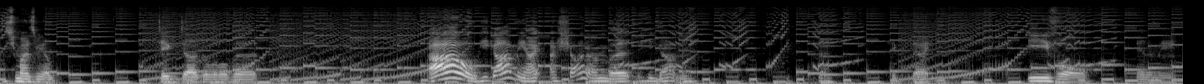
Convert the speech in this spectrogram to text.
This reminds me of Dig Dug a little bit. Oh, he got me. I, I shot him, but he got me. Take that evil enemy.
